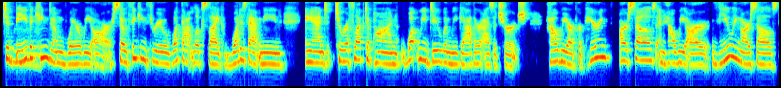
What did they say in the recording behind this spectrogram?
to be mm. the kingdom where we are. So, thinking through what that looks like, what does that mean, and to reflect upon what we do when we gather as a church, how we are preparing ourselves, and how we are viewing ourselves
